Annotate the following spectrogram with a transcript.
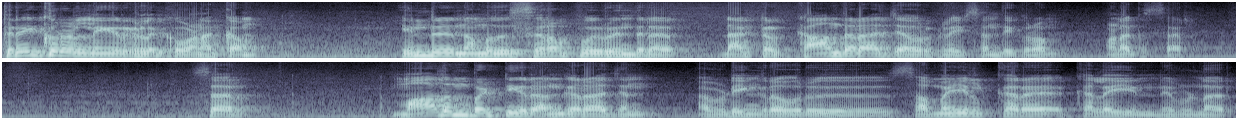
திரைக்குறள் நேயர்களுக்கு வணக்கம். இன்று நமது சிறப்பு விருந்தினர் டாக்டர் காந்தராஜ் அவர்களை சந்திக்கிறோம். வணக்கம் சார். சார் மாதம்பட்டி ரங்கராஜன் அப்படிங்கிற ஒரு சமையல் கர கலை நிபுணர்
